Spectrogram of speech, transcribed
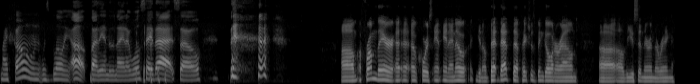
my phone was blowing up by the end of the night. I will say that. So. Um, from there, uh, of course, and, and I know you know that that that picture's been going around uh, of you sitting there in the ring,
